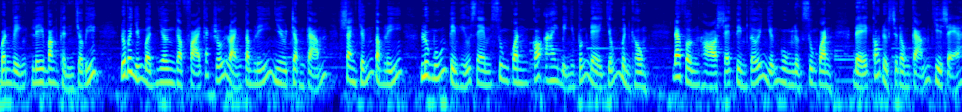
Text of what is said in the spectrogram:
Bệnh viện Lê Văn Thịnh cho biết, đối với những bệnh nhân gặp phải các rối loạn tâm lý như trầm cảm, sang chấn tâm lý, luôn muốn tìm hiểu xem xung quanh có ai bị những vấn đề giống mình không. Đa phần họ sẽ tìm tới những nguồn lực xung quanh để có được sự đồng cảm, chia sẻ.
